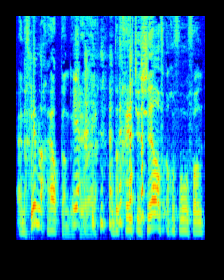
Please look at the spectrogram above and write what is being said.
En de glimlach helpt dan dus Ja. heel erg. Want dat geeft jezelf een gevoel van...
